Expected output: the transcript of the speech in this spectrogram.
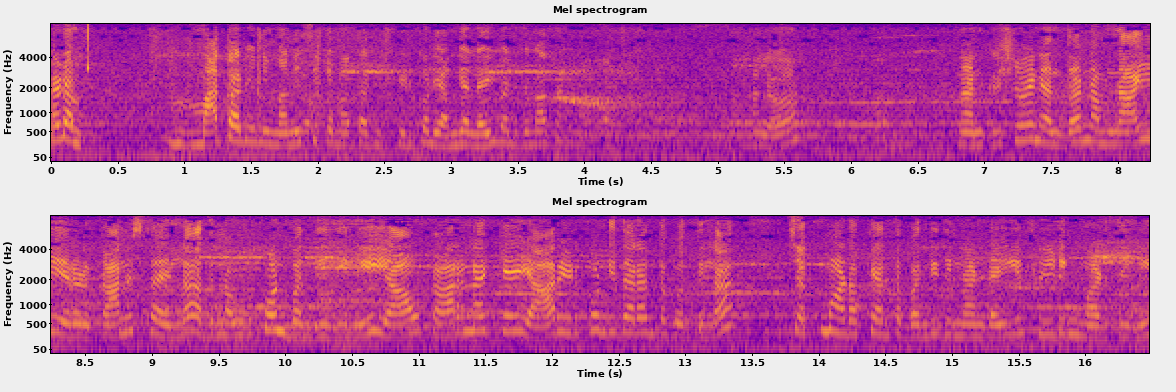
ಮೇಡಮ್ ಮಾತಾಡಿ, ನಿಮ್ಮ ಅನಿಸಿಕೆ ಮಾತಾಡಿ, ಹಿಡ್ಕೊಳ್ಳಿ, ಹಂಗೆ ಲೈವಲ್ಲಿ ಮಾತಾಡಿ. ಹಲೋ? ನಾನು ಕೃಷ್ಣವೇಣಿ ಅಂತ. ನಮ್ಮ ನಾಯಿ ಎರಡು ಕಾಣಿಸ್ತಾ ಇಲ್ಲ. ಅದನ್ನ ಹುಡ್ಕೊಂಡು ಬಂದಿದ್ದೀನಿ. ಯಾವ ಕಾರಣಕ್ಕೆ ಯಾರು ಹಿಡ್ಕೊಂಡಿದ್ದಾರೆ ಅಂತ ಗೊತ್ತಿಲ್ಲ. ಚೆಕ್ ಮಾಡೋಕ್ಕೆ ಅಂತ ಬಂದಿದ್ದೀನಿ. ನಾನು ಡೈಲಿ ಫೀಡಿಂಗ್ ಮಾಡ್ತೀನಿ.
